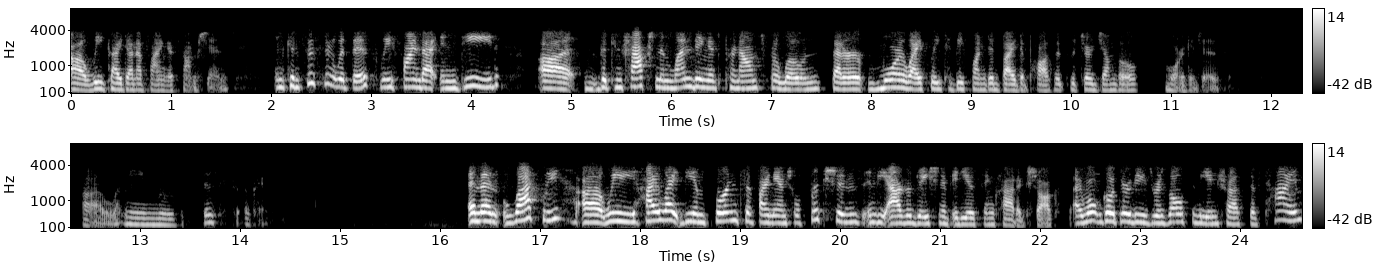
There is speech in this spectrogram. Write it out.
uh, weak identifying assumption. And consistent with this, we find that indeed, uh, the contraction in lending is pronounced for loans that are more likely to be funded by deposits, which are jumbo mortgages. Uh, let me move this, okay. And then lastly, uh, we highlight the importance of financial frictions in the aggregation of idiosyncratic shocks. I won't go through these results in the interest of time,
